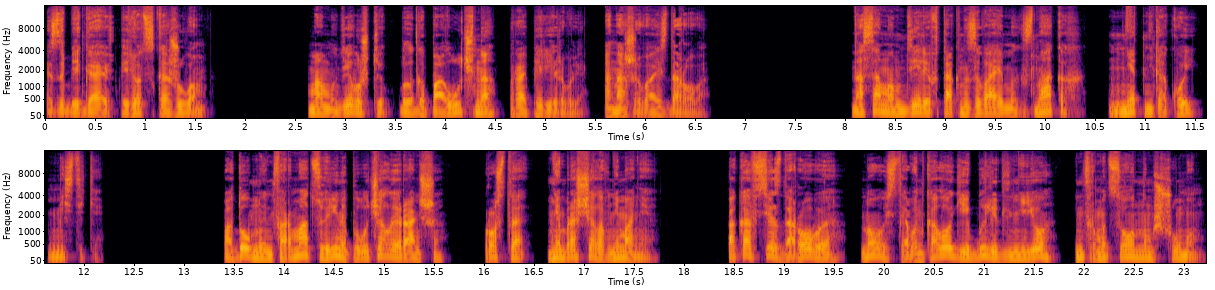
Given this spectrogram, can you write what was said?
Забегая вперед, скажу вам. Маму девушки благополучно прооперировали. Она жива и здорова. На самом деле в так называемых знаках нет никакой мистики. Подобную информацию Ирина получала и раньше, просто не обращала внимания. Пока все здоровы, новости об онкологии были для нее информационным шумом.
